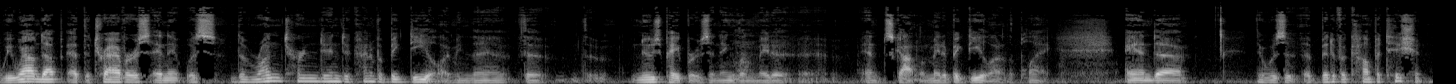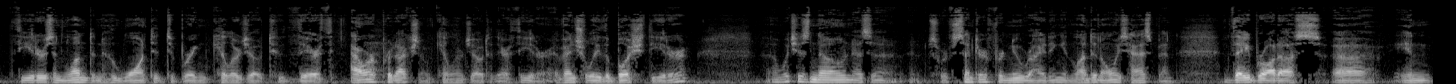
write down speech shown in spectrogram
We wound up at the Traverse, and it was the run turned into kind of a big deal. I mean, the the, the newspapers in England made a uh, and Scotland made a big deal out of the play, and uh, there was a, a, bit of a competition. Theaters in London who wanted to bring Killer Joe to their th- our production of Killer Joe to their theater. Eventually, the Bush Theater, uh, which is known as a sort of center for new writing in London, always has been. They brought us uh, in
